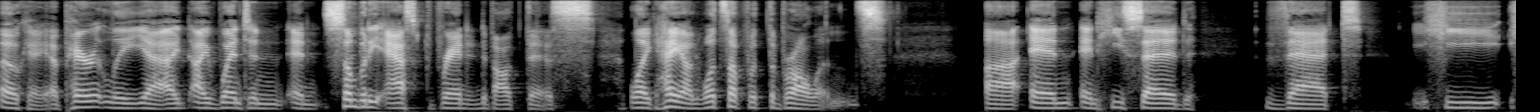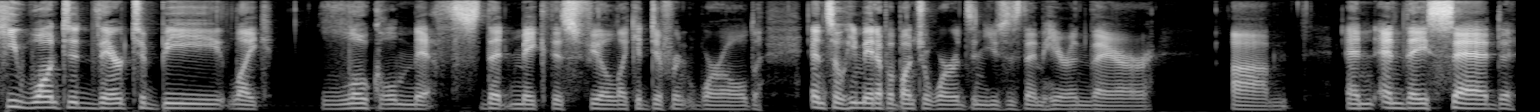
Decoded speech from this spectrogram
Okay, apparently, yeah, I, I went and, and somebody asked Brandon about this. Like, hang on, what's up with the Brolins? Uh, and and he said that he he wanted there to be like local myths that make this feel like a different world. And so he made up a bunch of words and uses them here and there. Um and and they said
